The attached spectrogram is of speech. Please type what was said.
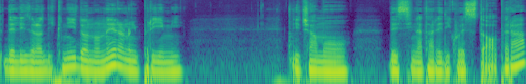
dell'isola di Cnido non erano i primi, diciamo, destinatari di quest'opera,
